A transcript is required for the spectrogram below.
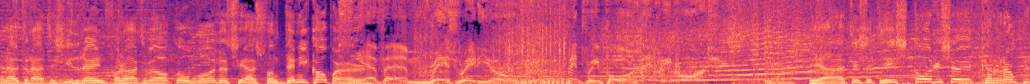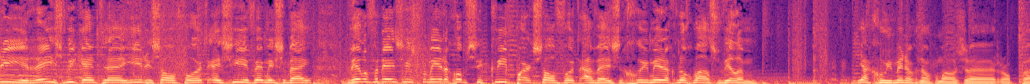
En uiteraard is iedereen van harte welkom. We hoorden het zojuist van Danny Koper. CFM, Race Radio, Pit Report. Ja, het is het historische Grand Prix raceweekend eh, hier in Salford. En CFM is erbij. Willem van deze is vanmiddag op circuitpark Salford aanwezig. Goedemiddag nogmaals, Willem. Ja, goedemiddag nogmaals, uh, Rob. Uh,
